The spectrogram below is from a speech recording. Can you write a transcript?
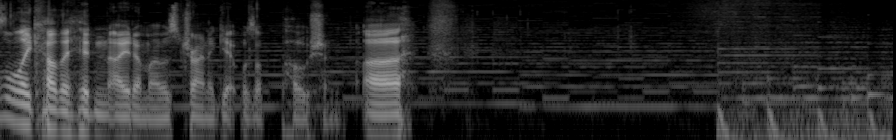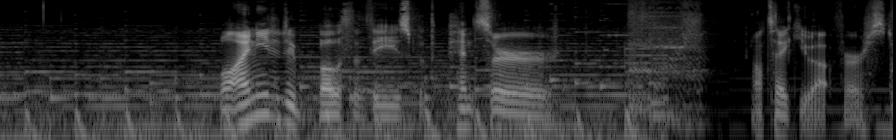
Also like how the hidden item I was trying to get was a potion. Uh... Well, I need to do both of these, but the Pinsir... I'll take you out first.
